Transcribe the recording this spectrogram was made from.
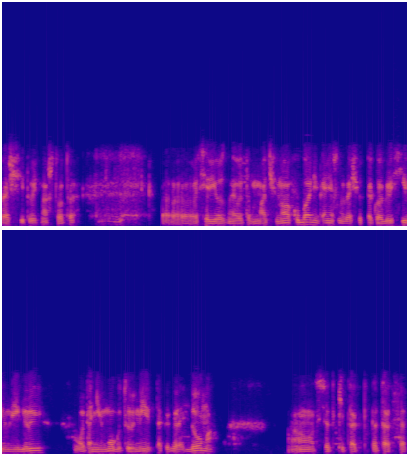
рассчитывать на что-то э, серьезное в этом матче. Ну, а Кубани, конечно, за счет такой агрессивной игры, вот они могут и умеют так играть дома. Вот, все-таки так попытаться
